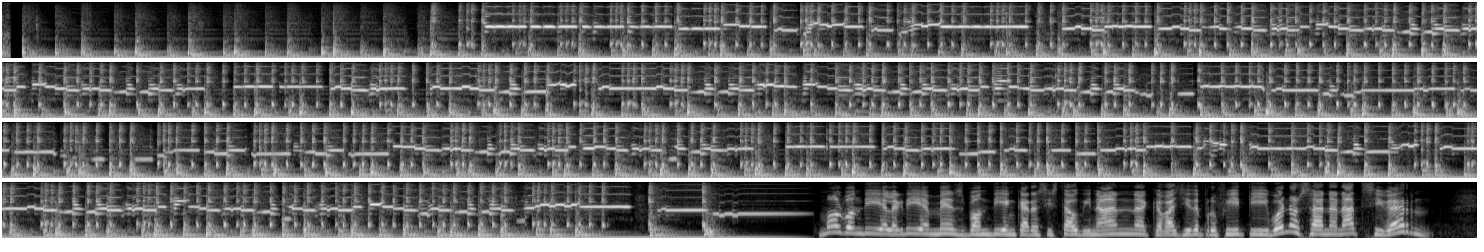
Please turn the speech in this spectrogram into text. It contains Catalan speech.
bon dia encara si estàu dinant, eh, que vagi de profit i, bueno, s'han anat s'hivern.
